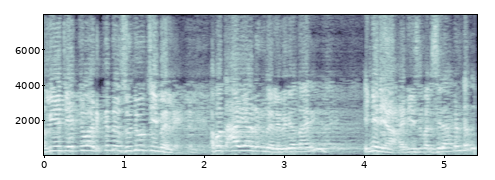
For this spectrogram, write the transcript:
അള്ളിയേറ്റ് ഏറ്റവും അടുക്കുന്ന സുജു ചെയ്യുമ്പല്ലേ അപ്പൊ താഴെയാണ് എന്നല്ലേ ഇവരെന്നാൽ ഇങ്ങനെയാ ഹരീസ് മനസ്സിലാക്കേണ്ടത്?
